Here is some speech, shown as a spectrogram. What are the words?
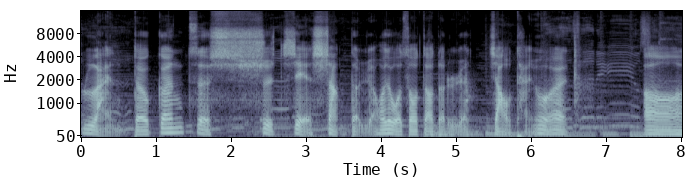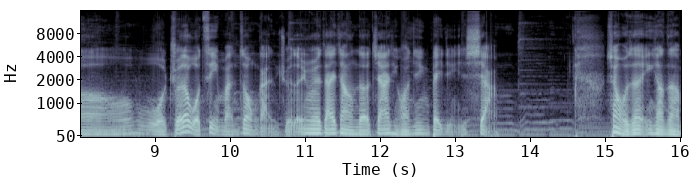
懒得跟这世界上的人或者我周遭的人交谈，因为。呃，我觉得我自己蛮这种感觉的，因为在这样的家庭环境背景下，虽然我真的印象真的很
